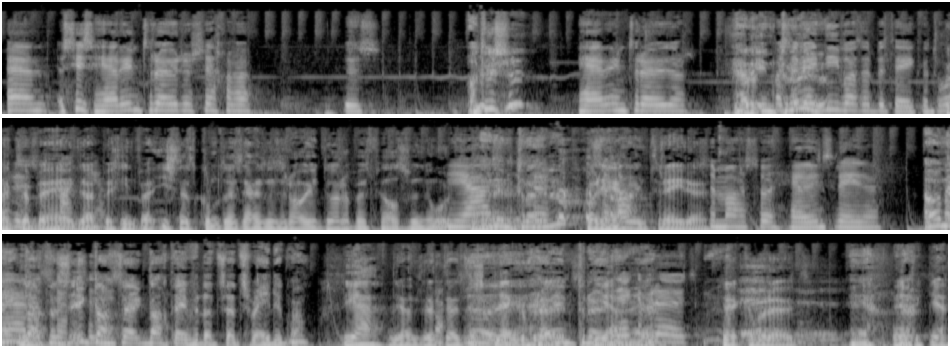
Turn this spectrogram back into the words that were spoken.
En ze is herintreuder, zeggen we. Dus Wat is ze? herintreuder. Maar ze weet niet wat het betekent hoor. Dat, dus dat, dat begint, is dat, komt dat uit het rode dorp, uit Velsen Noord? Ja, ze- Herintreuder? Gewoon ze mag- herintreden. Ze mag zo herintreder. Oh nee, ja, ik, dat dacht, dus, ik, dacht, ik dacht even dat ze uit Zweden kwam. Ja, ja, dat, dat is Ja, knekkenbreud. Ja, Knekkenbreud. ja. Knekkenbreud. Ja, Ja, ja.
